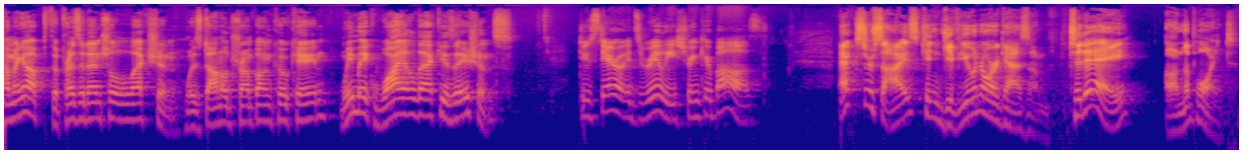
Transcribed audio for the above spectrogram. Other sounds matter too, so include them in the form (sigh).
Coming up, the presidential election. Was Donald Trump on cocaine? We make wild accusations. Do steroids really shrink your balls? Exercise can give you an orgasm. Today, on the point.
